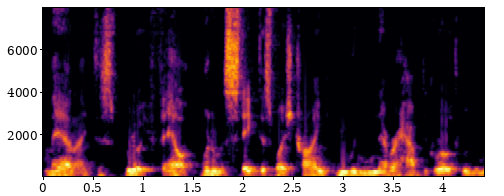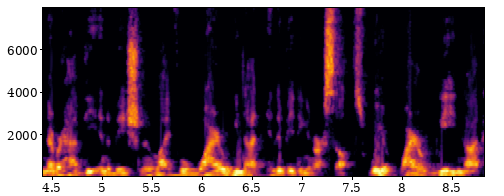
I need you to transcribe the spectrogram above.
man, I just really failed. What a mistake this was trying. You would never have the growth. We would never have the innovation in life. Well, why are we not innovating in ourselves? Why are we not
